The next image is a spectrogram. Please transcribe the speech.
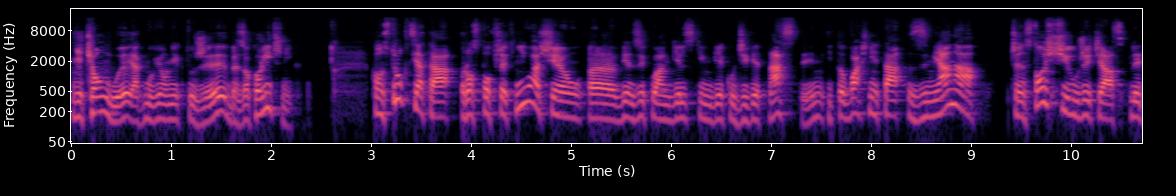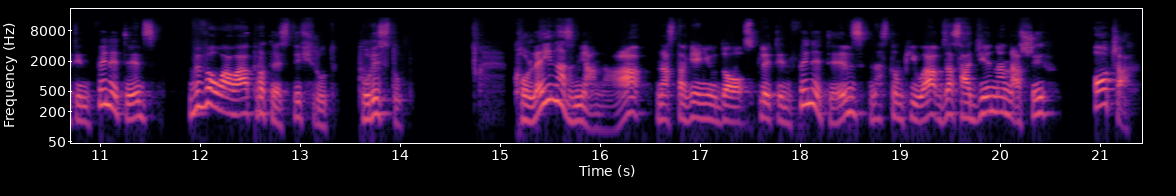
nieciągły, jak mówią niektórzy, bezokolicznik. Konstrukcja ta rozpowszechniła się e, w języku angielskim w wieku XIX i to właśnie ta zmiana częstości użycia split infinitives wywołała protesty wśród purystów. Kolejna zmiana w nastawieniu do split infinitives nastąpiła w zasadzie na naszych oczach.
